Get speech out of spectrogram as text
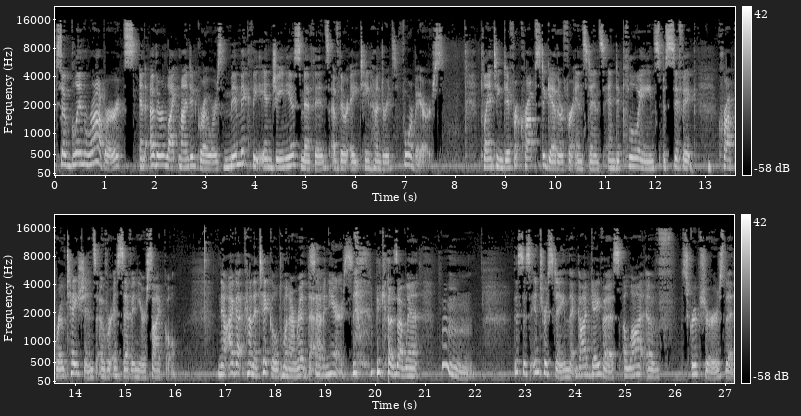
So Glenn Roberts and other like-minded growers mimic the ingenious methods of their 1800s forebears. Planting different crops together, for instance, and deploying specific crop rotations over a seven year cycle. Now, I got kind of tickled when I read that Seven years. because I went, hmm, this is interesting that God gave us a lot of scriptures that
